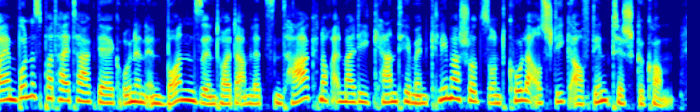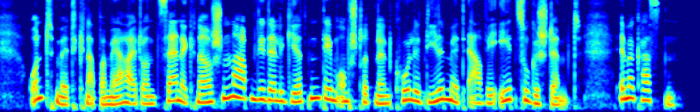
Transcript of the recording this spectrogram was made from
Beim Bundesparteitag der Grünen in Bonn sind heute am letzten Tag noch einmal die Kernthemen Klimaschutz und Kohleausstieg auf den Tisch gekommen. Und mit knapper Mehrheit und Zähneknirschen haben die Delegierten dem umstrittenen Kohledeal mit RWE zugestimmt. Immer Kasten.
